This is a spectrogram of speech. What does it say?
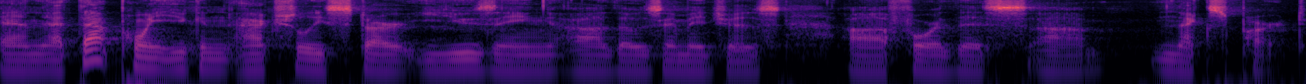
And at that point, you can actually start using uh, those images uh, for this um, next part.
